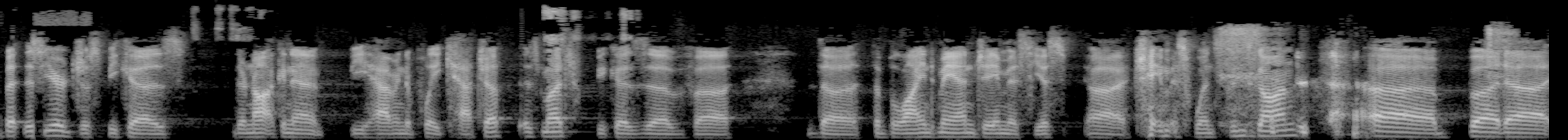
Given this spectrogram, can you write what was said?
bit this year just because they're not going to be having to play catch up as much because of uh, the the blind man, Jameis yes, uh, Jameis Winston's gone. uh, but uh,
